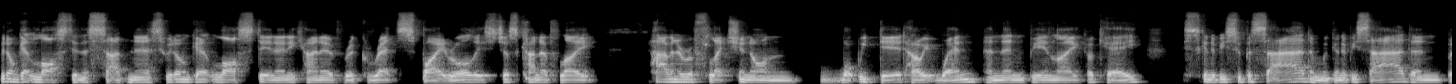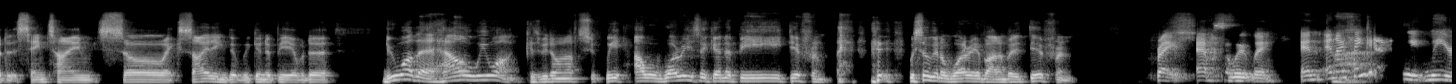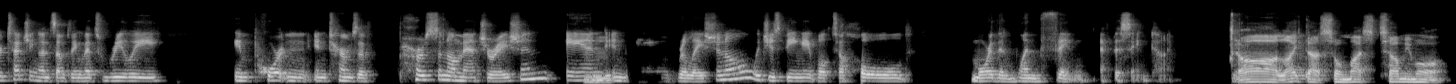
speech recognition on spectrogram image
we don't get lost in the sadness. We don't get lost in any kind of regret spiral. It's just kind of like having a reflection on what we did, how it went, and then being like, okay, it's going to be super sad and we're going to be sad. And, but at the same time, so exciting that we're going to be able to do what the hell we want because we don't have to we our worries are going to be different. We're still going to worry about them but it's different. Right absolutely. And and i think actually lee you're touching on something that's really important in terms of personal maturation and mm-hmm. in being relational which is being able to hold more than one thing at the same time. Oh i like that so much. Tell me more.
